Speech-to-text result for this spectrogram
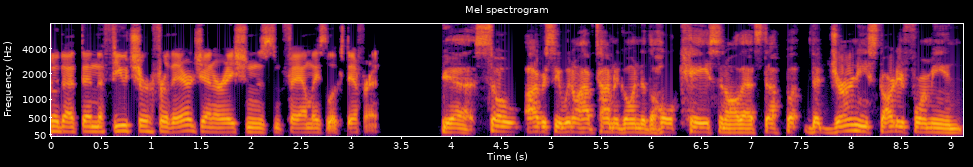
so that then the future for their generations and families looks different. Yeah. So obviously, we don't have time to go into the whole case and all that stuff, but the journey started for me and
